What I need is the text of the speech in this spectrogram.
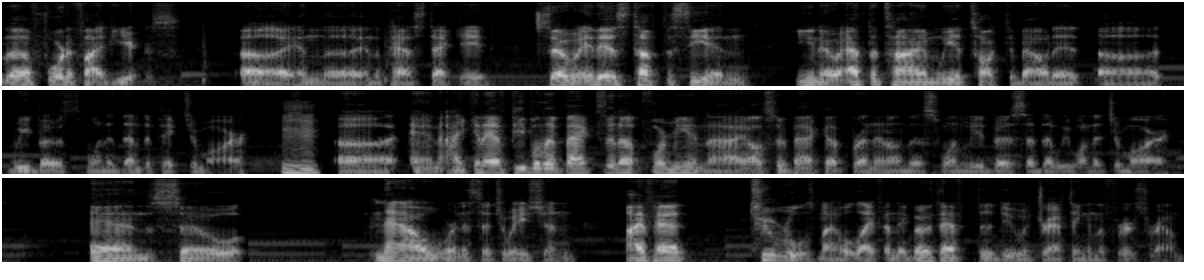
the four to five years uh in the in the past decade. So it is tough to see and you know, at the time we had talked about it, uh we both wanted them to pick Ja'Marr. Mhm. Uh and I can have people that backs it up for me and I also back up Brennan on this one. We had both said that we wanted Ja'Marr. And so now we're in a situation. I've had two rules my whole life, and they both have to do with drafting in the first round.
